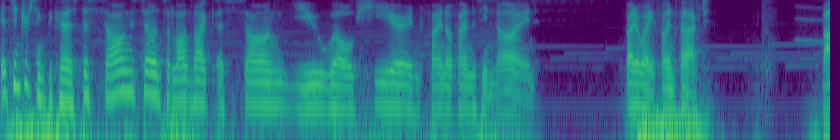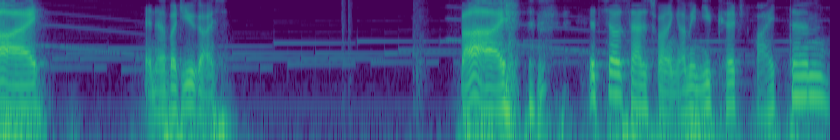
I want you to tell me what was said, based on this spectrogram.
it's interesting because this song sounds a lot like a song you will hear in Final Fantasy IX. By the way, fun fact. Bye! And how about you guys? Bye! it's so satisfying. I mean, you could fight them,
